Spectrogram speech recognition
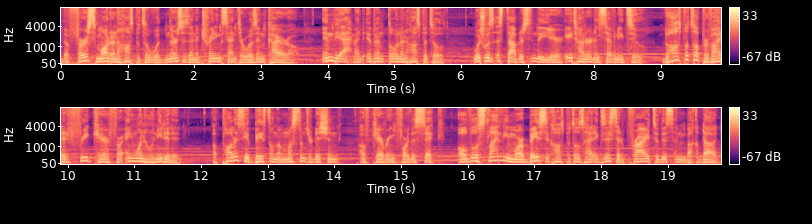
The first modern hospital with nurses and a training center was in Cairo, in the Ahmed ibn Tulun Hospital, which was established in the year 872. The hospital provided free care for anyone who needed it, a policy based on the Muslim tradition of caring for the sick. Although slightly more basic hospitals had existed prior to this in Baghdad,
